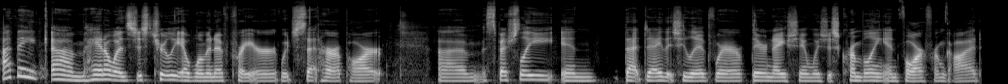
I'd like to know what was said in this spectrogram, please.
I think um, Hannah was just truly a woman of prayer, which set her apart, um, especially in that day that she lived where their nation was just crumbling and far from God.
